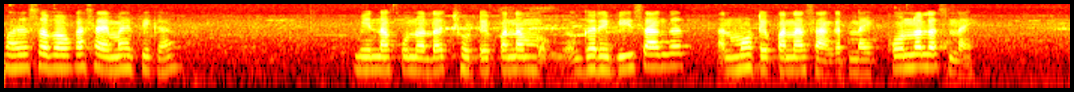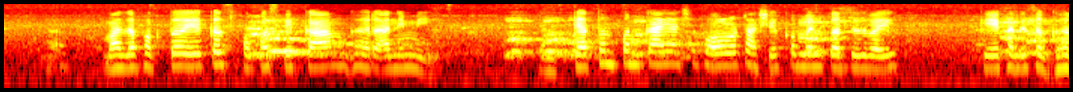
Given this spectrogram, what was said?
माझा स्वभाव कसा आहे माहिती आहे का? मी ना कोणाला छोटेपणा गरिबी सांगत आणि मोठेपणा सांगत नाही. कोणालाच नाही. माझा फक्त एकच फोकस की काम घर आणि मी. त्यातून पण काय असे फॉरवर्ड असे कमेंट करते बाई की एखाद्याचं घर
